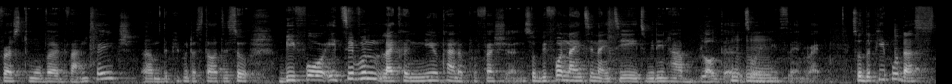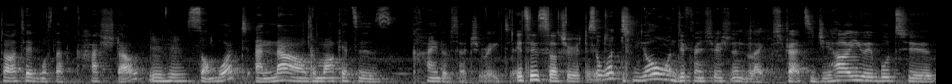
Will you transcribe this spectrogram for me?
first mover advantage, um, the people that started. So before, it's even like a new kind of profession. So before 1998, we didn't have bloggers mm or anything, right? So the people that started must have cashed out mm -hmm. somewhat, and now the market is kind of saturated. It is saturated. So what's your own differentiation like strategy? How are you able to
